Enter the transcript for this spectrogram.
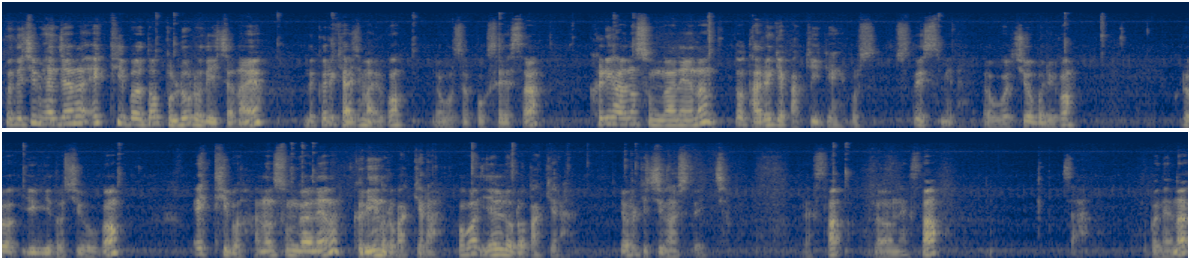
근데 지금 현재는 active도 blue로 돼 있잖아요. 근데 그렇게 하지 말고 이것을 복사해서 클릭하는 순간에는 또 다르게 바뀌게 볼 수도 있습니다. 이걸 지워버리고 그리고 여기도 지우고 active 하는 순간에는 green으로 바뀌라 혹은 yellow로 바뀌라 이렇게 지정할 수도 있죠. 그래서 런해서 자 이번에는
